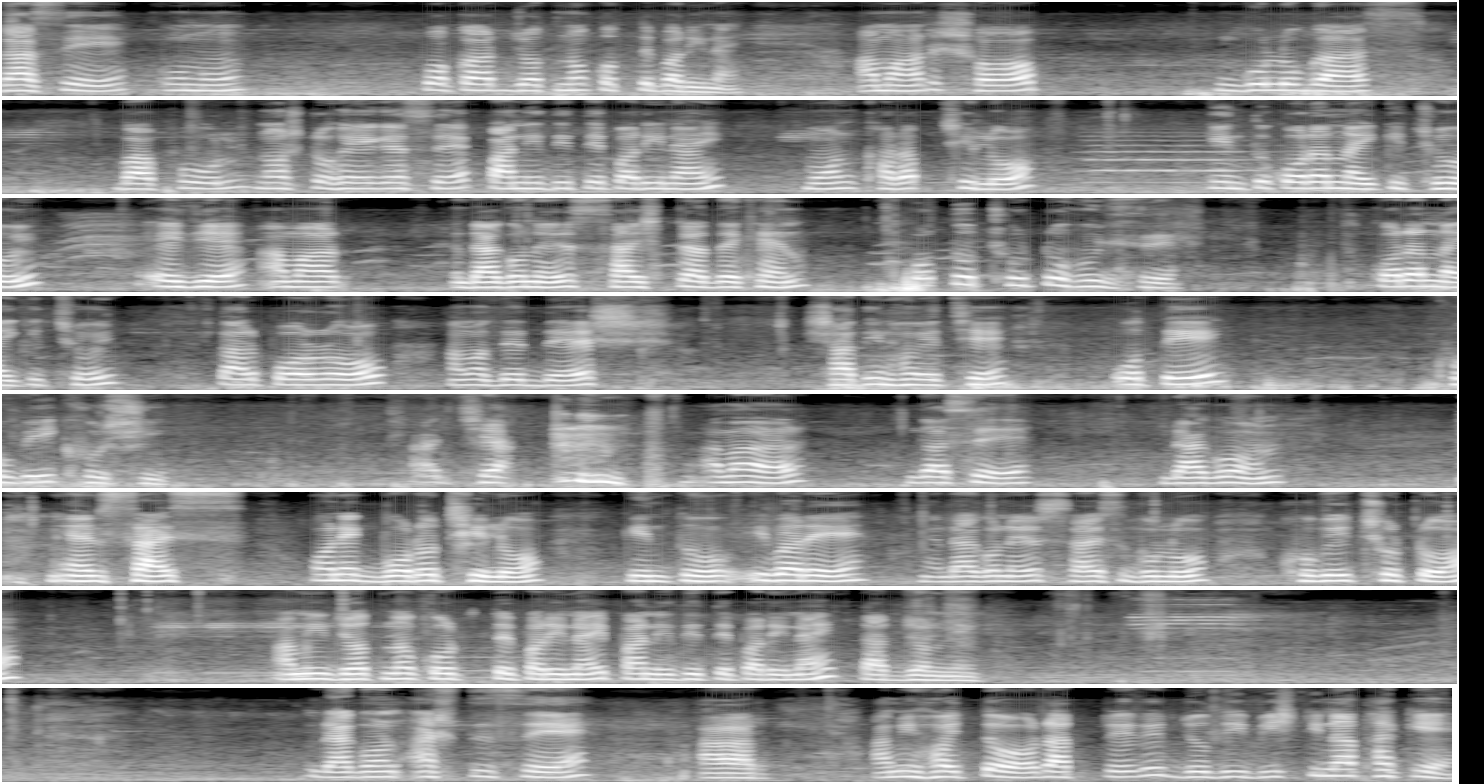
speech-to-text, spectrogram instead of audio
গাছে কোনো প্রকার যত্ন করতে পারি নাই। আমার সবগুলো গাছ বা ফুল নষ্ট হয়ে গেছে, পানি দিতে পারি নাই, মন খারাপ ছিল। কিন্তু করার নাই কিছুই। এই যে আমার ড্রাগনের সাইজটা দেখেন কত ছোট হয়েছে করার নাই কিছুই। তারপরও আমাদের দেশ স্বাধীন হয়েছে, ওতে খুবই খুশি। আচ্ছা আমার গাছে ড্রাগন এর সাইজ অনেক বড় ছিল, কিন্তু এবারে ড্রাগনের সাইজগুলো খুবই ছোট। আমি যত্ন করতে পারি নাই, পানি দিতে পারি নাই তার জন্যে। ড্রাগন আসতেছে। আর আমি হয়তো রাত্রের যদি বৃষ্টি না থাকে,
